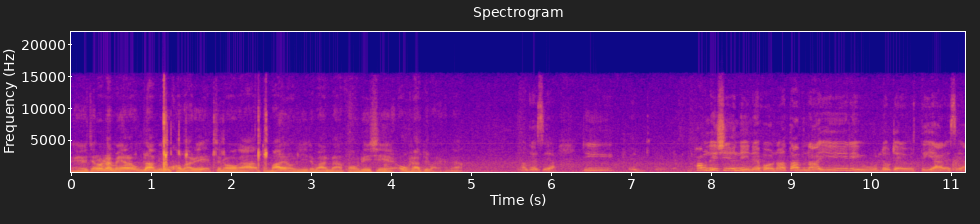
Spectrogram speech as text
အဲကျွန်တော်နာမည်ကတော့ဦးလာမျိုးလို့ခေါ်ပါတယ်ကျွန်တော်ကဓမ္မရောင်ကြီးဓမ္မနာဖောင်ဒေးရှင်းဥက္ကဋ္ဌဖြစ်ပါတယ်ခင်ဗျာဟုတ်ကဲ့ဆရာဒီဖောင်ဒေးရှင်းအနေနဲ့ပေါ့နော်သာသနာရေးတွေကိုလုပ်တယ်ကိုသိရတယ်ဆရာ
